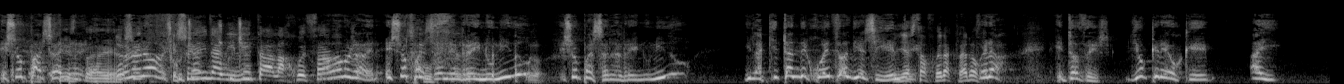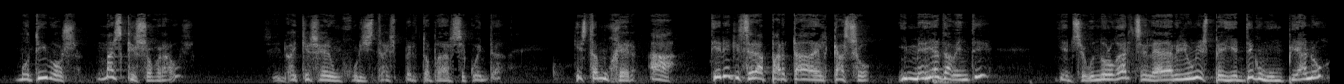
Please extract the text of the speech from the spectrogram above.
eso pasa en el... No, no, no, escucha, eso inhabilita a la jueza... vamos a ver, eso pasa en el Reino Unido, eso pasa en el Reino Unido y la quitan de juez al día siguiente. ya está fuera, claro. Fuera. Entonces, yo creo que hay motivos más que sobrados, si no hay que ser un jurista experto para darse cuenta, que esta mujer, A, tiene que ser apartada del caso inmediatamente y en segundo lugar se le ha de abrir un expediente como un piano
